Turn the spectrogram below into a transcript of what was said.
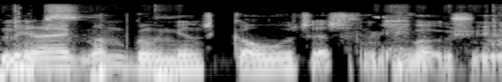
Man, I, I'm going against goals. That's fucking bullshit.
